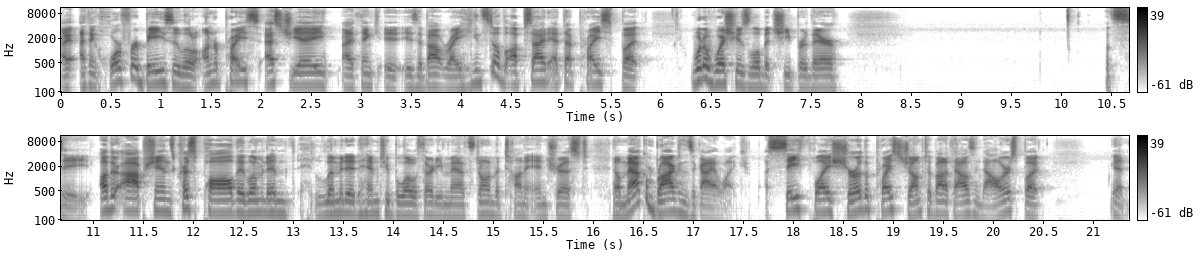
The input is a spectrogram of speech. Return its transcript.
I, I think Horford Bazley a little underpriced. SGA I think is about right. He can still have upside at that price, but would have wished he was a little bit cheaper there. Let's see other options. Chris Paul they limited him limited him to below 30 minutes. Don't have a ton of interest. Now Malcolm Brogdon's a guy I like. A safe play. Sure, the price jumped about thousand dollars, but again,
